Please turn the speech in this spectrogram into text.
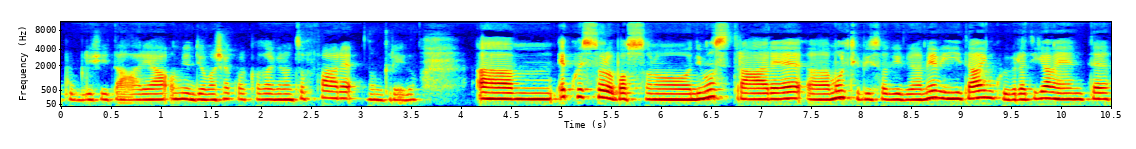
pubblicitaria. Oh mio Dio, ma c'è qualcosa che non so fare? Non credo. Um, e questo lo possono dimostrare uh, molti episodi della mia vita in cui praticamente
